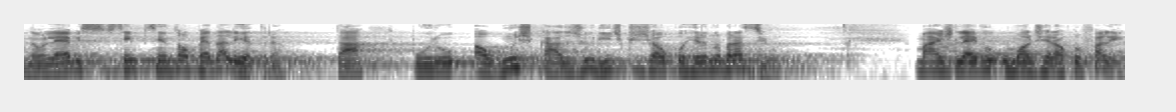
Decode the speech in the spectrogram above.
não leve 100% ao pé da letra, tá? Por alguns casos jurídicos já ocorreram no Brasil. Mas leve o modo geral que eu falei.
